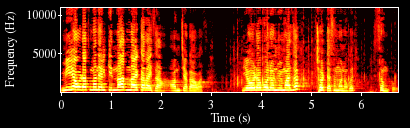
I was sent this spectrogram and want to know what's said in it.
मी एवढंच म्हणेल की नाद नाही करायचा आमच्या गावात. एवढं बोलून मी माझं छोटस मनोगत संपवलं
